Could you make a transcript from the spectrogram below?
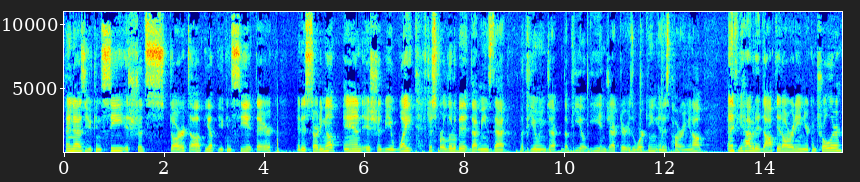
And as you can see, it should start up. Yep, you can see it there. It is starting up and it should be white just for a little bit. That means that the PoE, the PoE injector is working and is powering it up. And if you have it adopted already in your controller,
